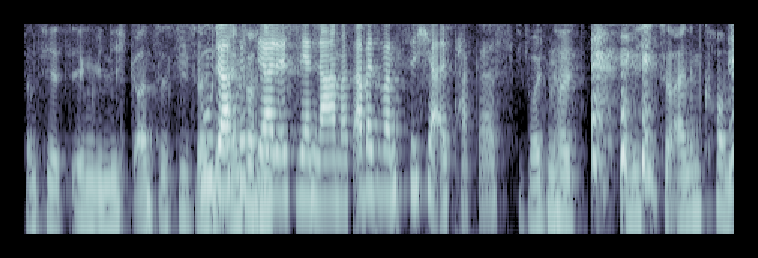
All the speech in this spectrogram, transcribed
fand sie jetzt irgendwie nicht ganz so süß. du dachtest ja, es wären Lamas, aber es waren sicher Alpakas. Die wollten halt nicht zu einem kommen.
